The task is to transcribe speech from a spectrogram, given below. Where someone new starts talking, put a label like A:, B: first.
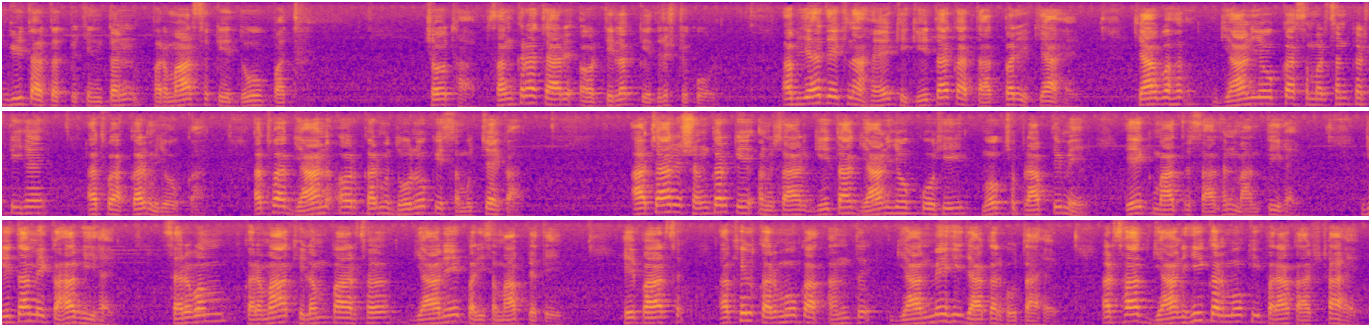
A: गीता तत्व चिंतन, परमार्थ के दो पथ। चौथा, शंकराचार्य और तिलक के दृष्टिकोण। अब यह देखना है कि गीता का तात्पर्य क्या है। क्या वह ज्ञान योग का समर्थन करती है अथवा कर्म योग का, अथवा ज्ञान और कर्म दोनों के समुच्चय का? आचार्य शंकर के अनुसार गीता ज्ञान योग को ही मोक्ष प्राप्ति में एकमात्र साधन मानती है। गीता में कहा भी है सर्व कर्माखिलम पार्थ, ज्ञाने परिसमाप्यते। हे पार्थ, अखिल कर्मों का अंत ज्ञान में ही जाकर होता है, अर्थात ज्ञान ही कर्मों की पराकाष्ठा है।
